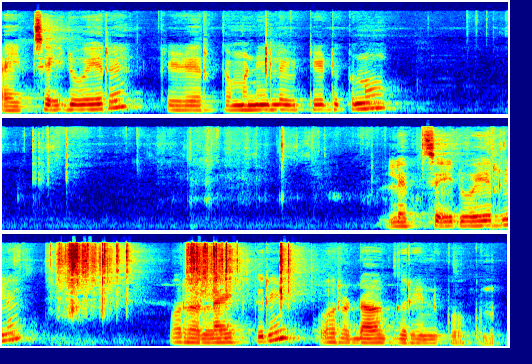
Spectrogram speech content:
ரைட் சைடு ஒயரை கீழே இருக்க மணியில் விட்டு எடுக்கணும். லெஃப்ட் சைடு ஒயரில் ஒரு லைட் க்ரீன் ஒரு டார்க் க்ரீன் கோக்கணும்.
